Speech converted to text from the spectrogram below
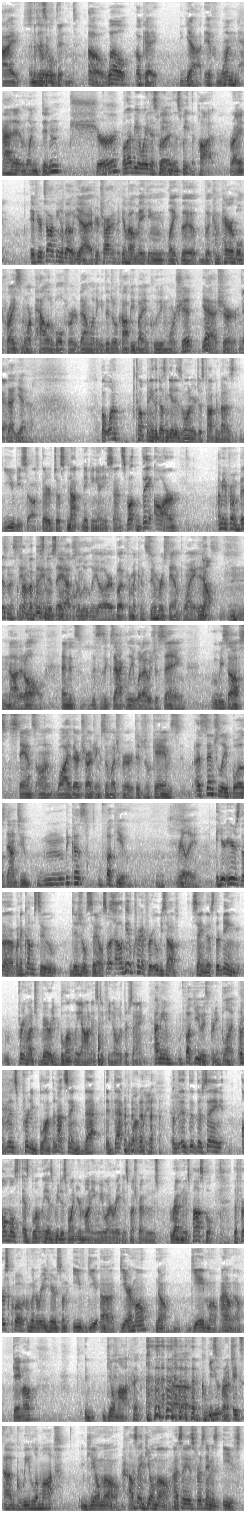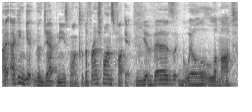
I and the physical didn't. Oh well, okay, yeah. If one had it and one didn't, sure. Well, that'd be a way to sweeten the sweeten the pot, right? if you're talking about yeah, if you're talking about making like the the comparable price more palatable for downloading a digital copy by including more shit, yeah, sure, Yeah. that yeah, But one company that doesn't get it is the one we were just talking about is Ubisoft. They're just not making any sense. Well, they are. I mean, from a business From standpoint, a business they standpoint. absolutely are, but from a consumer standpoint, No. it's not at all. And it's this is exactly what I was just saying. Ubisoft's stance on why they're charging so much for digital games essentially boils down to mm, because fuck you, really. Here, here's the when it comes to digital sales. So I'll give credit for Ubisoft saying this. They're being pretty much very bluntly honest, if you know what they're saying. I mean, fuck you is pretty blunt. It's pretty blunt. They're not saying that that bluntly. Uh, They're saying almost as bluntly as we just want your money. We want to rake as much revenue as, revenue as possible. The first quote I'm going to read here is from Eve Gu- uh, Guillermo. No, Guillermo. I don't know. Guillermo. Guillemot. He's French. It's uh, Guillemot. Guillermo. I'll say Guillermo. I say his first name is Yves. I, I can get the Japanese ones, but the French ones, fuck it. Yves Guillemot.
